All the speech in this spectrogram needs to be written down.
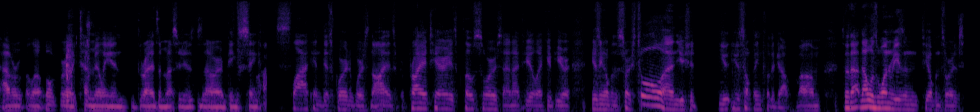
have over like 10 million threads and messages that are being synced. Slack and Discord, where it's not, it's proprietary, it's closed source, and I feel like if you're using open source tool, and you should use, use something for the job. Um, so that that was one reason to open source.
